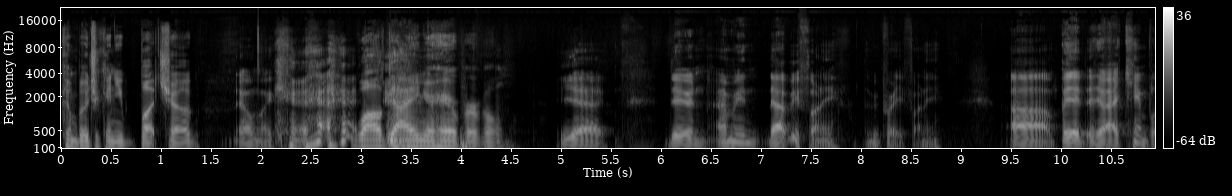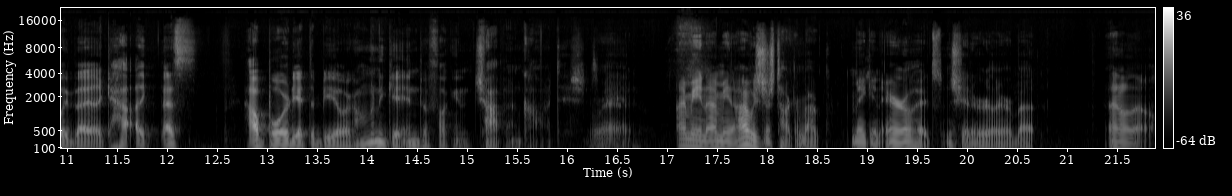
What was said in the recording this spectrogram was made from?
kombucha can you butt chug Oh my god. while dyeing your hair purple? yeah, dude. I mean, that'd be funny. That'd be pretty funny. Uh, but yeah, yeah, I can't believe that. Like, how, like that's how bored you have to be. Like, I'm gonna get into fucking chopping competitions. Right. I mean, I mean, I was just talking about making arrowheads and shit earlier, but I don't know.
